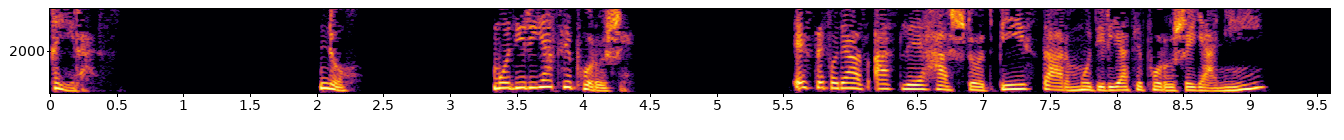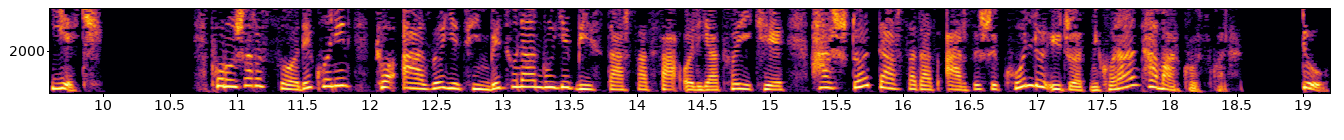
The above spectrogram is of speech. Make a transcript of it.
غیر است. 9. مدیریت پروژه. استفاده از اصل 80 20 در مدیریت پروژه یعنی یک. پروژه رو ساده کنین تا اعضای تیم بتونن روی 20 درصد فعالیت هایی که 80 درصد از ارزش کل رو ایجاد می‌کنن تمرکز کنن. دو.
